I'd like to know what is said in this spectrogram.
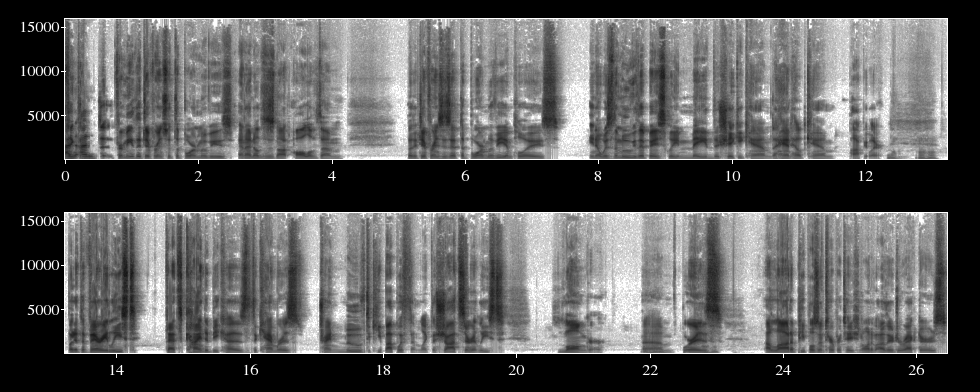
and and the, for me, the difference with the Bourne movies, and I know this is not all of them, but the difference is that the Bourne movie employs, you know, was the movie that basically made the shaky cam, the handheld cam popular. Mm-hmm. But at the very least, that's kind of because the cameras try and move to keep up with them. Like the shots are at least longer. Mm-hmm. Um, whereas mm-hmm. a lot of people's interpretation, a lot of other directors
